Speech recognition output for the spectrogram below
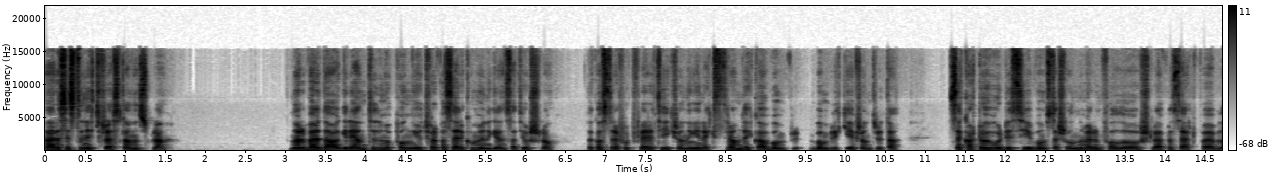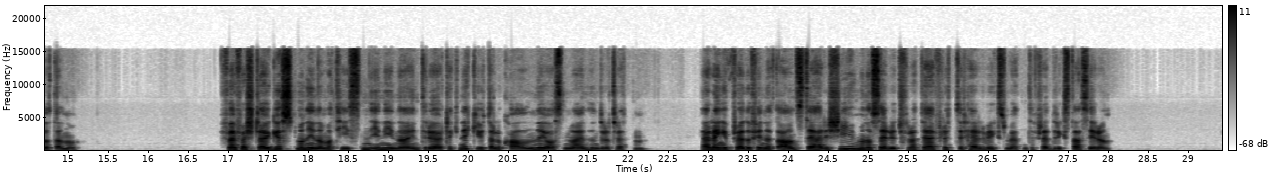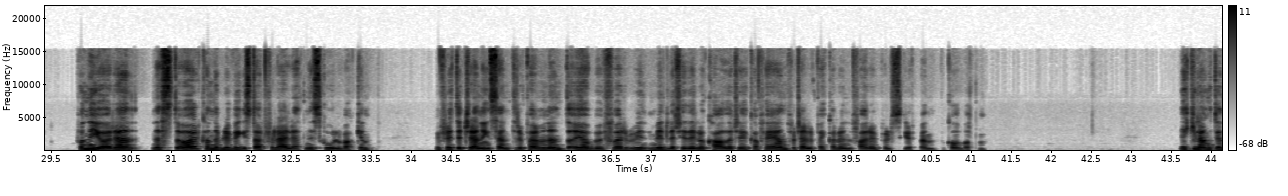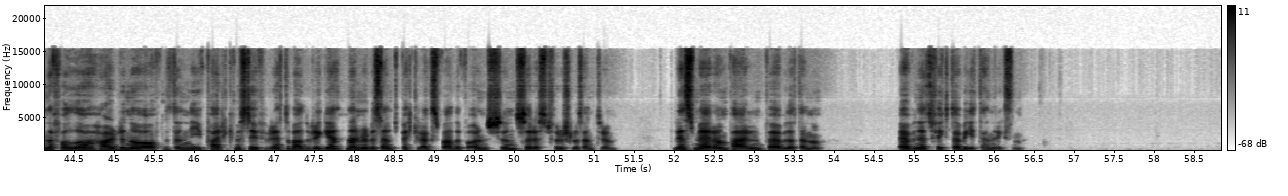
Her er siste nytt fra Østlandets Blad. Nå er det bare dager igjen til du må ponge ut for å passere kommunegrensa til Oslo. Det koster deg fort flere tikroninger ekstra om du ikke har bombrikke i frontruta. Se kart over hvor de syv bomstasjonene mellom Follo og Oslo er plassert på øve.no. Før 1. august må Nina Mathisen i Nina interiørteknikk ut av lokalene i Åsenveien 113. Jeg har lenge prøvd å finne et annet sted her i Ski, men nå ser det ut for at jeg flytter hele virksomheten til Fredrikstad, sier hun. På nyåret neste år kan det bli byggestart for leiligheten i Skolebakken. Vi flytter treningssenteret permanent og jobber for midlertidige lokaler til kafeen, forteller Pekka Lundefare i Pulsgruppen på Kolbotn. Ikke langt unna Follo har det nå åpnet en ny park med stupebrett og badebrygge, nærmere bestemt Bekkelagsbadet på Ormsund sørøst for Oslo sentrum. Les mer om perlen på øbe.no. Øvenytt fikk du av Birgitte Henriksen.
